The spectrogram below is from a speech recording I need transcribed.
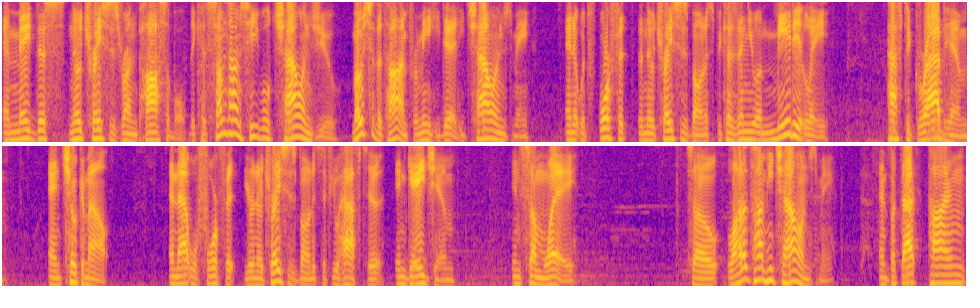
and made this no traces run possible because sometimes he will challenge you. Most of the time, for me, he did. He challenged me, and it would forfeit the no traces bonus because then you immediately have to grab him and choke him out. And that will forfeit your no traces bonus if you have to engage him in some way so a lot of the time he challenged me, and but that time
